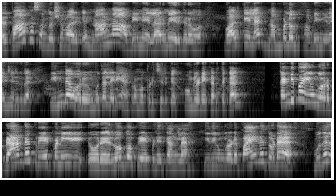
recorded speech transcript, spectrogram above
அது பார்க்க சந்தோஷமாக இருக்குது நான் தான் அப்படின்னு எல்லாருமே இருக்கிற வாழ்க்கையில் நம்மளும் அப்படின்னு இணைஞ்சிருக்குது. இந்த ஒரு முதலடி எனக்கு ரொம்ப பிடிச்சிருக்கு. உங்களுடைய கருத்துக்கள்? கண்டிப்பாக இவங்க ஒரு பிராண்டாக க்ரியேட் பண்ணி ஒரு லோகோ க்ரியேட் பண்ணியிருக்காங்களே. இது இவங்களோட பயணத்தோட முதல்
